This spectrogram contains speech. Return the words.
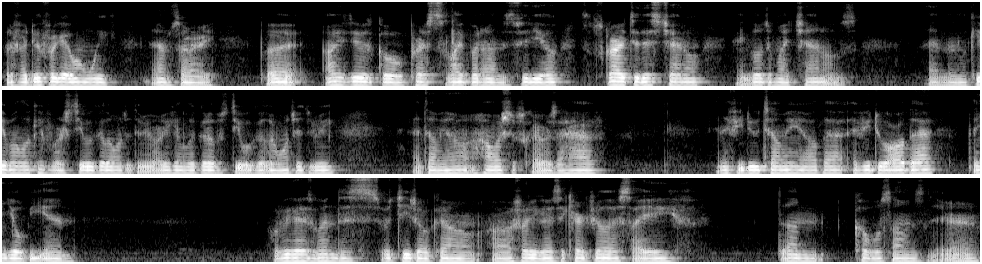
But if I do forget one week, then I'm sorry. But all you do is go press the like button on this video, subscribe to this channel, and go to my channels. And then keep on looking for Stevokiller 123 or you can look it up Stevokiller 123 and tell me how, how much subscribers I have. And if you do tell me all that, if you do all that, then you'll be in. Hope you guys win this Vegito account. I'll show you guys the character list. I've done a couple songs there.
